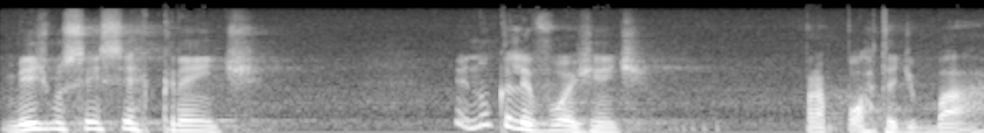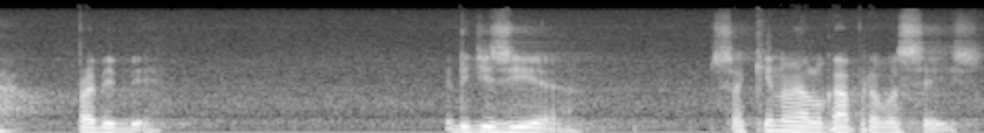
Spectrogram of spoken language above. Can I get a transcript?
mesmo sem ser crente, ele nunca levou a gente para a porta de bar para beber. Ele dizia: Isso aqui não é lugar para vocês.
